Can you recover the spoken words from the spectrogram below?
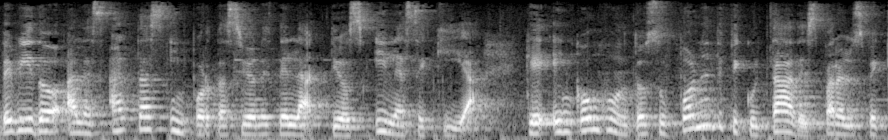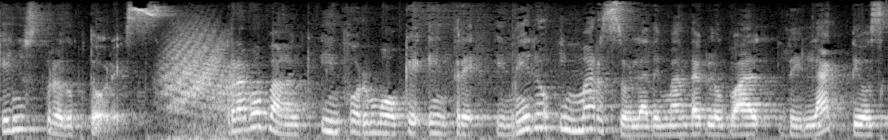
debido a las altas importaciones de lácteos y la sequía que en conjunto suponen dificultades para los pequeños productores. Rabobank informó que entre enero y marzo la demanda global de lácteos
